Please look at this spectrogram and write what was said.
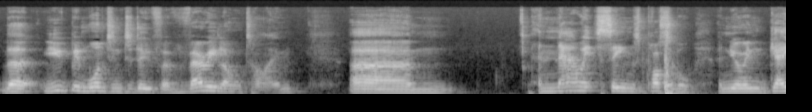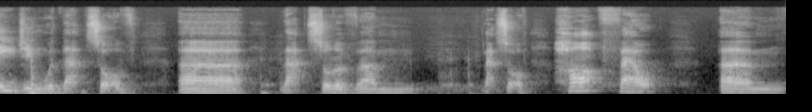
that you've been wanting to do for a very long time. Um, and now it seems possible, and you're engaging with that sort of uh, that sort of um, that sort of heartfelt um,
